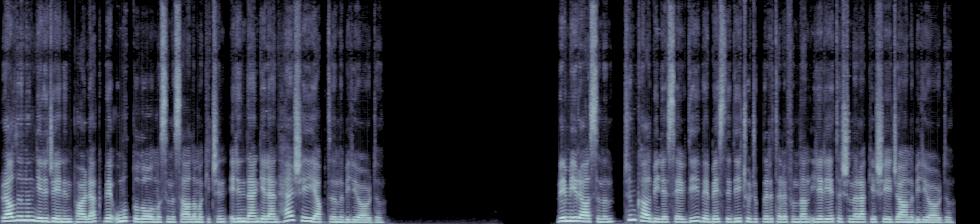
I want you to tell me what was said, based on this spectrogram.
Krallığının geleceğinin parlak ve umut dolu olmasını sağlamak için elinden gelen her şeyi yaptığını biliyordu. Ve mirasının tüm kalbiyle sevdiği ve beslediği çocukları tarafından ileriye taşınarak yaşayacağını biliyordu.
